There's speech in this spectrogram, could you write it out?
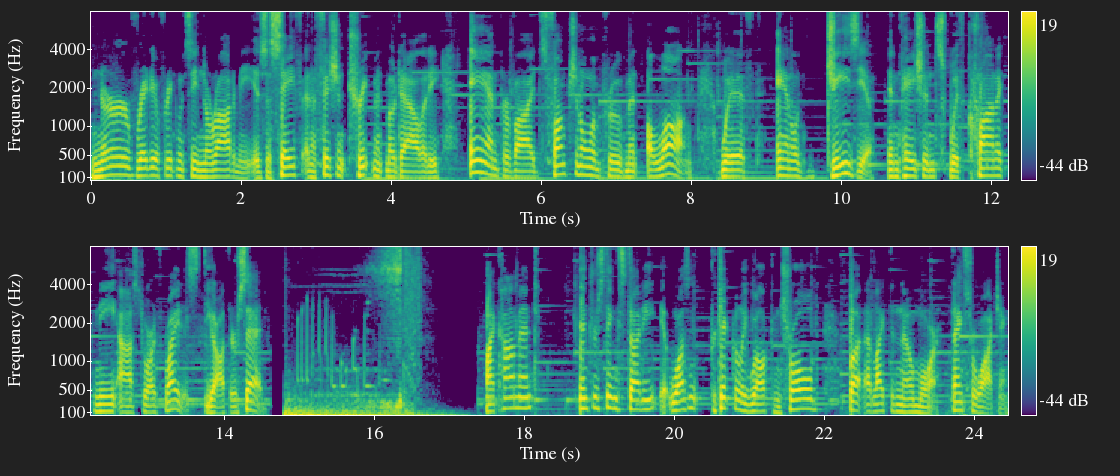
nerve radiofrequency neurotomy is a safe and efficient treatment modality and provides functional improvement along with analgesia in patients with chronic knee osteoarthritis, the author said. My comment, interesting study. It wasn't particularly well controlled, but I'd like to know more. Thanks for watching.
